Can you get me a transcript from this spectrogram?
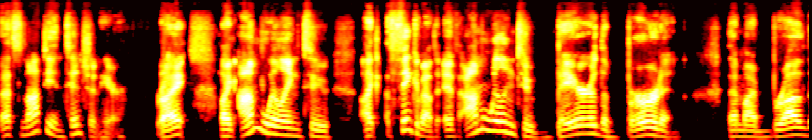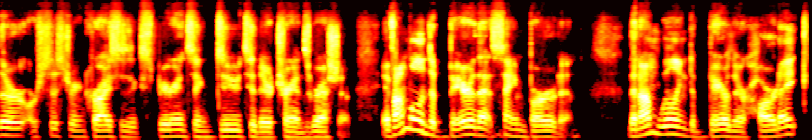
that's not the intention here, right? Like I'm willing to like think about that. If I'm willing to bear the burden that my brother or sister in Christ is experiencing due to their transgression, if I'm willing to bear that same burden, then I'm willing to bear their heartache.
